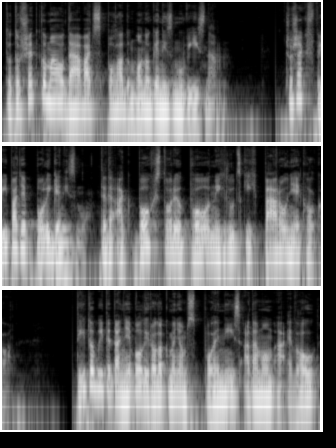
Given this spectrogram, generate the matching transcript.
Toto všetko malo dávať z pohľadu monogenizmu význam. Čo však v prípade polygenizmu, teda ak Boh stvoril pôvodných ľudských párov niekoľko. Títo by teda neboli rodokmeňom spojení s Adamom a Evou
